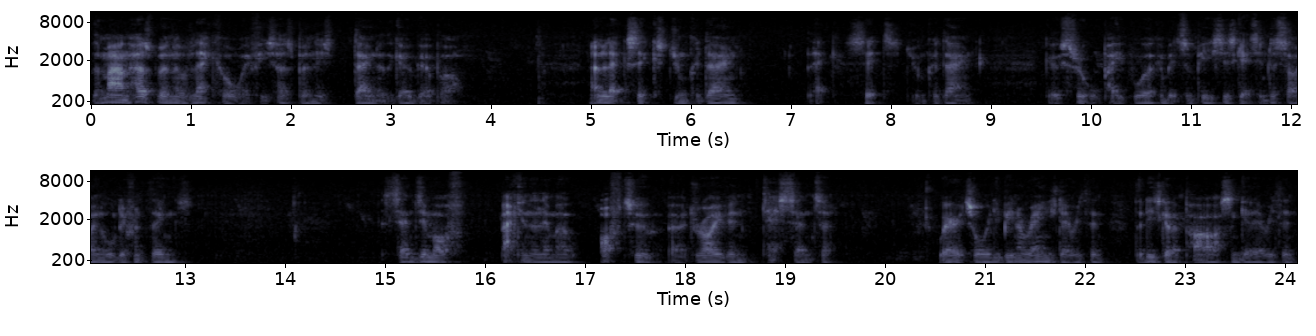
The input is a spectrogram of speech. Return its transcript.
The man husband of Lek, or if his husband, is down at the go-go bar. And Lek sits Junker down. Lek sits Junker down. Goes through all paperwork and bits and pieces, gets him to sign all different things. Sends him off, back in the limo, off to a driving test centre where it's already been arranged everything that he's going to pass and get everything.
